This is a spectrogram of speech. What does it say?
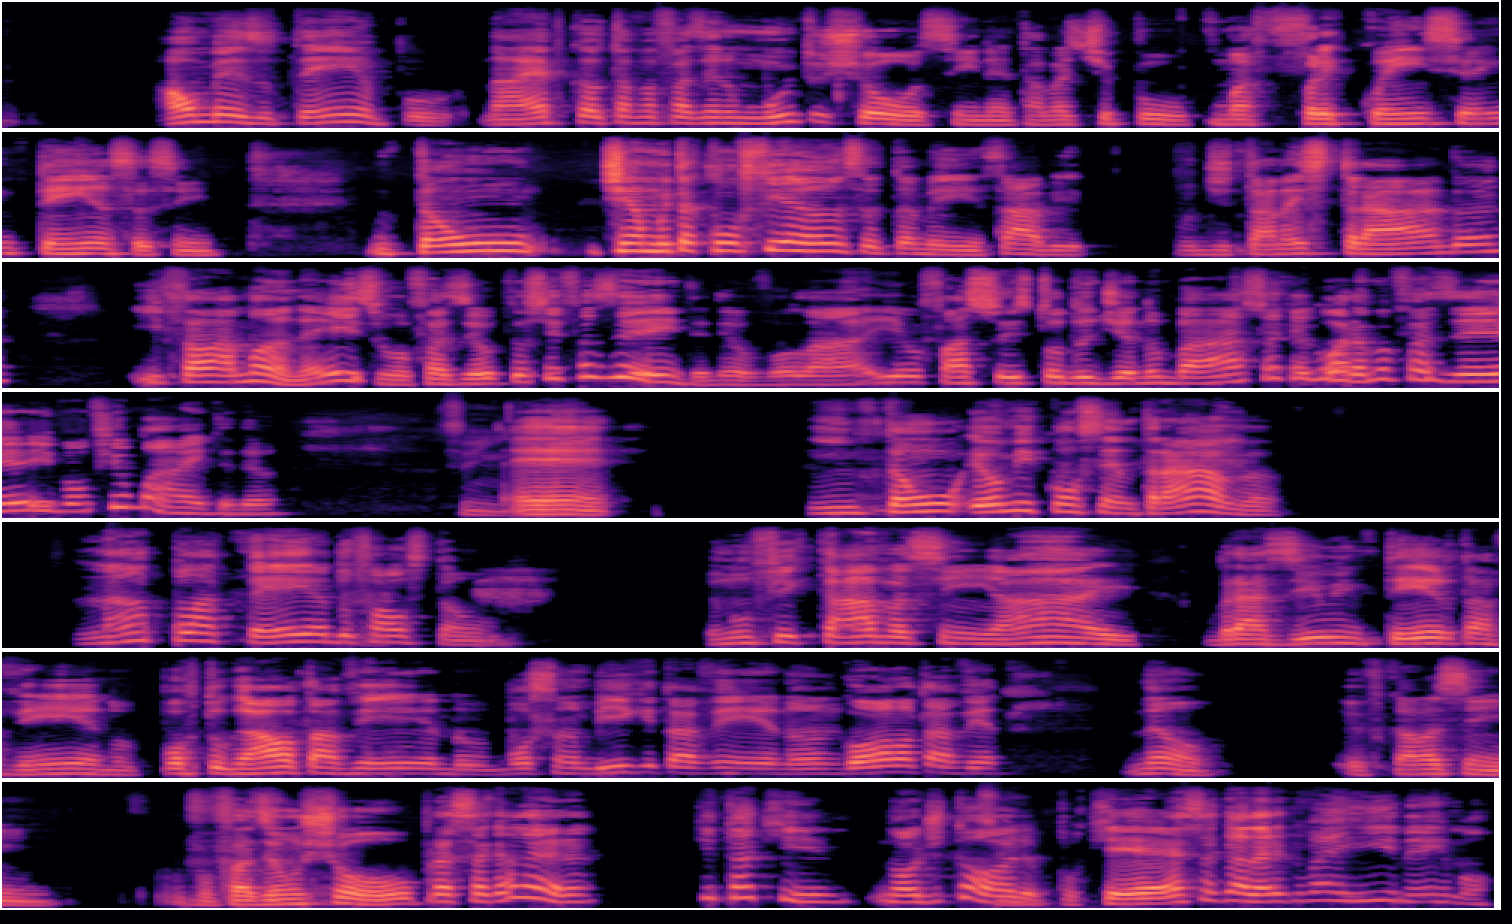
Ao mesmo tempo, na época eu tava fazendo muito show, assim, né? Tava, tipo, com uma frequência intensa, assim. Então, tinha muita confiança também, sabe? De estar na estrada e falar, mano, é isso, vou fazer o que eu sei fazer, entendeu? Vou lá e eu faço isso todo dia no bar, só que agora eu vou fazer e vão filmar, entendeu? Sim. É, então eu me concentrava na plateia do Faustão. Eu não ficava assim, ai, Brasil inteiro tá vendo, Portugal tá vendo, Moçambique tá vendo, Angola tá vendo. Não, eu ficava assim, vou fazer um show pra essa galera que tá aqui no auditório, Sim. porque é essa galera que vai rir, né, irmão?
